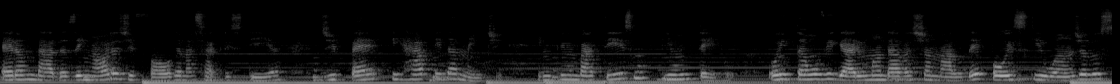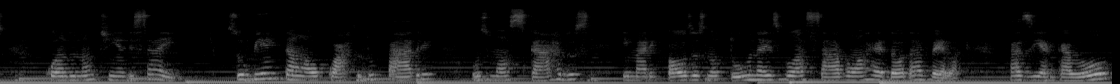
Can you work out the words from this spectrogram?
Eram dadas em horas de folga na sacristia, de pé e rapidamente, entre um batismo e um enterro. Ou então o vigário mandava chamá-lo depois que o Ângelus, quando não tinha de sair. Subia então ao quarto do padre, os moscardos e mariposas noturnas esvoaçavam ao redor da vela. Fazia calor,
